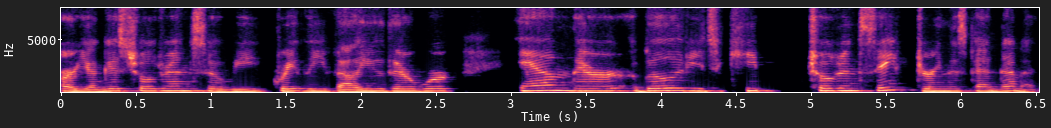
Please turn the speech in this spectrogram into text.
our youngest children. So we greatly value their work and their ability to keep children safe during this pandemic.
